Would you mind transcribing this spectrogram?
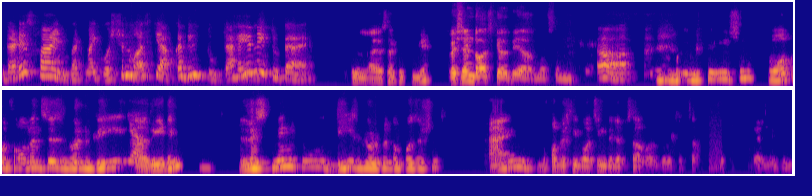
That is fine but my question was कि आपका दिल टूटा है या नहीं टूटा है? तो ऐसा कुछ नहीं है। क्वेश्चन डॉज कर दिया मौसम ने। हाँ, my inspiration for performances would be Yeah. uh, reading listening to these beautiful compositions and obviously watching Dilip Saab or Gurudat Saab They're very good.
